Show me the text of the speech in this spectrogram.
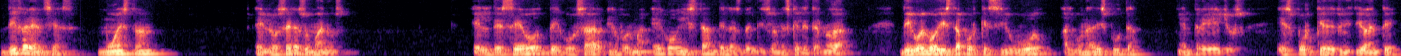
diferencias muestran en los seres humanos el deseo de gozar en forma egoísta de las bendiciones que el Eterno da. Digo egoísta porque si hubo alguna disputa entre ellos es porque definitivamente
